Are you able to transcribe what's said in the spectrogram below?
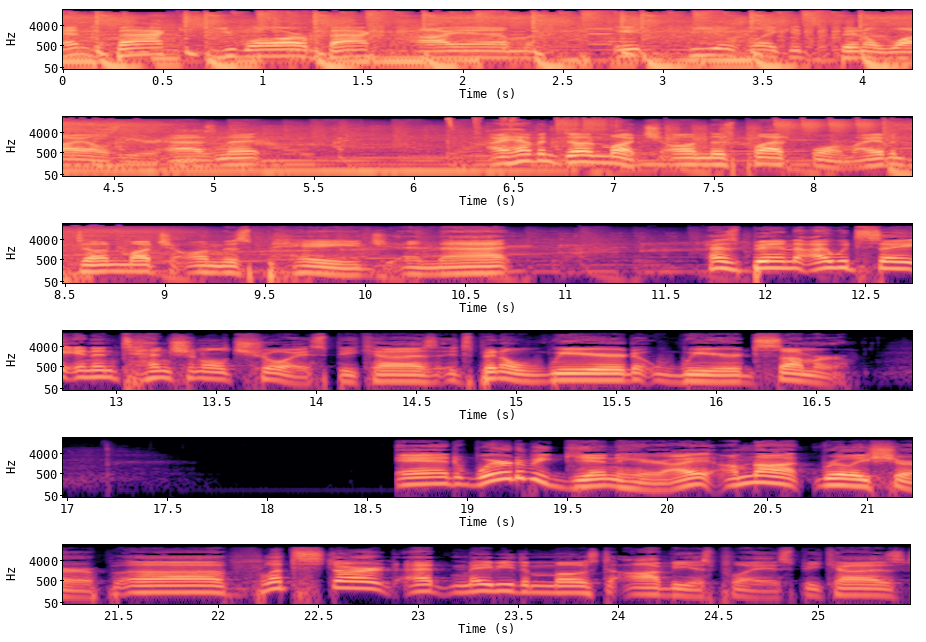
And back you are, back I am. It feels like it's been a while here, hasn't it? I haven't done much on this platform. I haven't done much on this page, and that has been, I would say, an intentional choice because it's been a weird, weird summer. And where to begin here? I, I'm not really sure. Uh, let's start at maybe the most obvious place because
